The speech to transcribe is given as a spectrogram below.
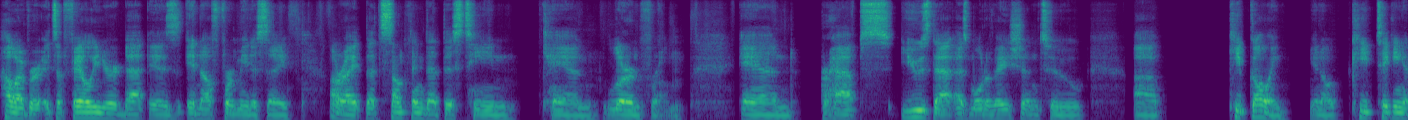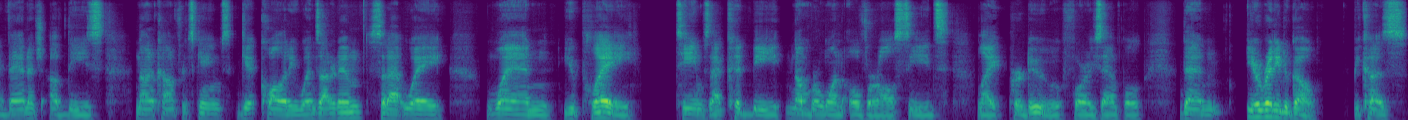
However, it's a failure that is enough for me to say, all right, that's something that this team can learn from and perhaps use that as motivation to uh, keep going you know keep taking advantage of these non-conference games get quality wins out of them so that way when you play teams that could be number one overall seeds like purdue for example then you're ready to go because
